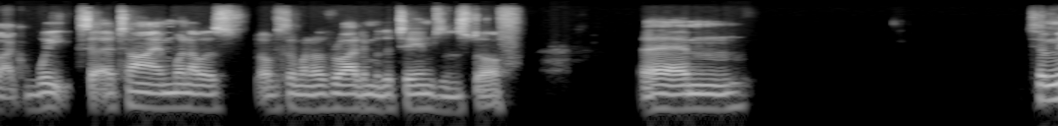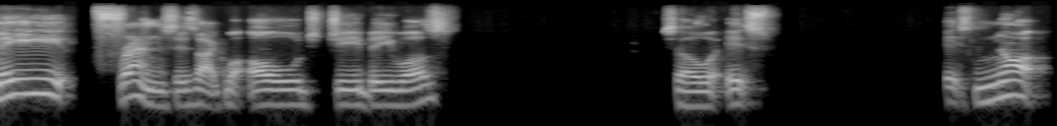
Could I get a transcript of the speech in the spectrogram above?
like weeks at a time when I was obviously when I was riding with the teams and stuff. Um, to me, France is like what old GB was. So it's it's not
